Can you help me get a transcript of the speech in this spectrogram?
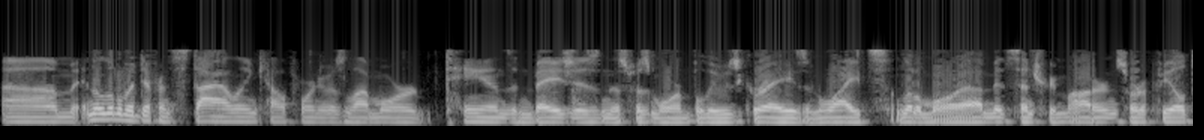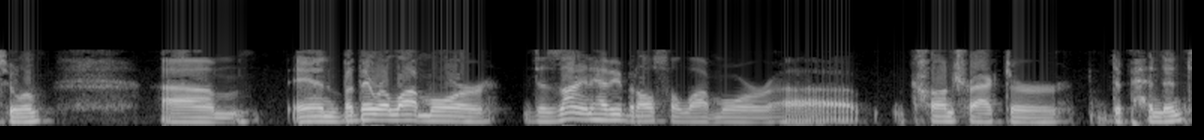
Um, and a little bit different styling. California was a lot more tans and beiges, and this was more blues, grays, and whites. A little more uh, mid-century modern sort of feel to them. Um, and but they were a lot more design heavy, but also a lot more uh, contractor dependent,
